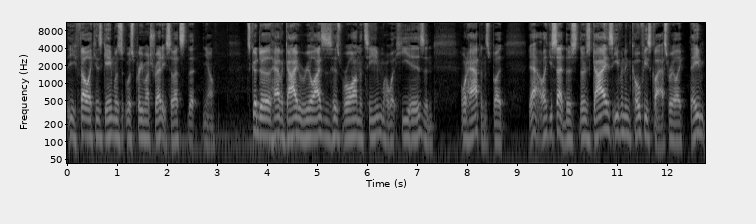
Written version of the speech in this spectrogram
he felt like his game was was pretty much ready. So that's that you know it's good to have a guy who realizes his role on the team, what he is, and what happens. But yeah, like you said, there's there's guys even in Kofi's class where like they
